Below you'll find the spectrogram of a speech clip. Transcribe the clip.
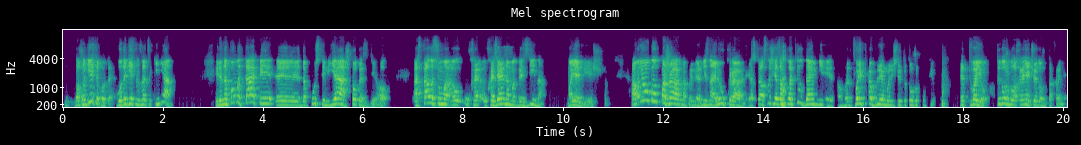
Должно действие какое-то. Вот это действие называется киньян. Или на каком этапе, э, допустим, я что-то сделал, осталось у, хозяина магазина моя вещь, а у него был пожар, например, не знаю, или украли. Я сказал, слышь, я заплатил, дай мне это. Он говорит, твои проблемы личные, ты это уже купил. Это твое. Ты должен был охранять, что я должен охранять.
